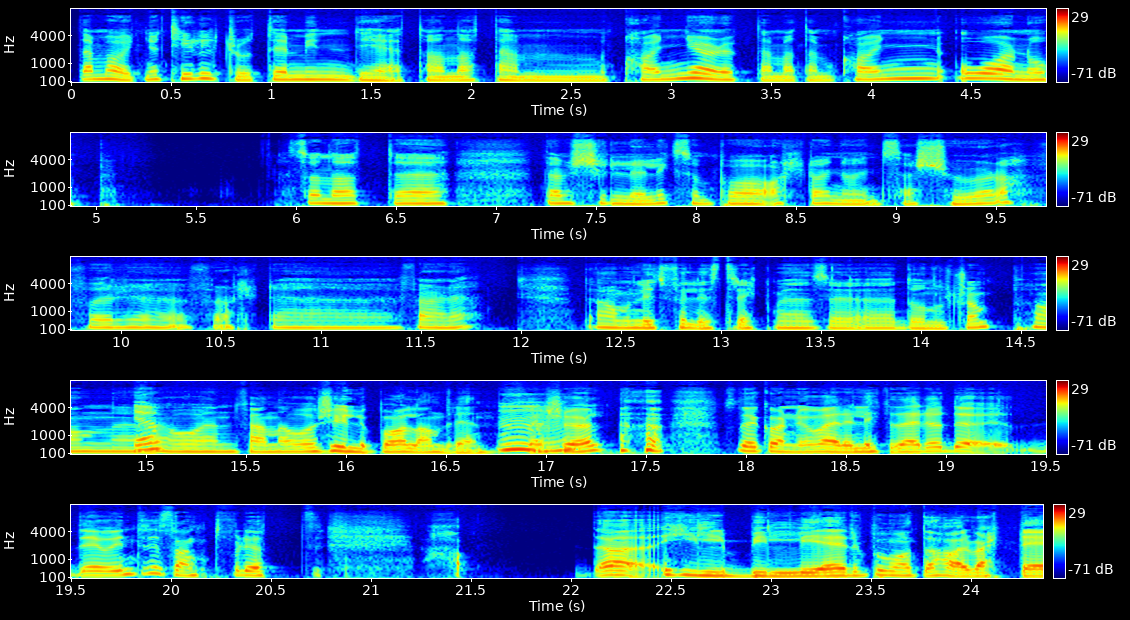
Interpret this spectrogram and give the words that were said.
de har ikke noe tiltro til myndighetene, at de kan hjelpe dem, at de kan ordne opp. Sånn at uh, de skylder liksom på alt annet enn seg sjøl for, uh, for, alt det fæle. Det har man litt fellestrekk med Donald Trump. Han er ja. jo en fan av å skylde på alle andre enn mm seg sjøl. Så det kan jo være litt der. Og det, det er jo interessant, fordi at hillbillier på en måte har vært det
